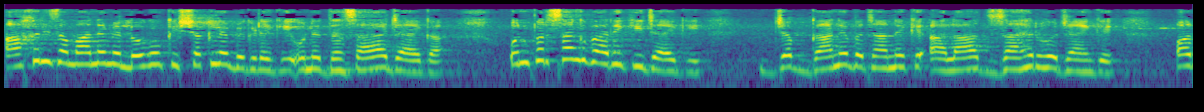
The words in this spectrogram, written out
آخری زمانے میں لوگوں کی شکلیں بگڑے گی، انہیں دھنسایا جائے گا، ان پر سنگ باری کی جائے گی۔ جب گانے بجانے کے آلات ظاہر ہو جائیں گے اور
